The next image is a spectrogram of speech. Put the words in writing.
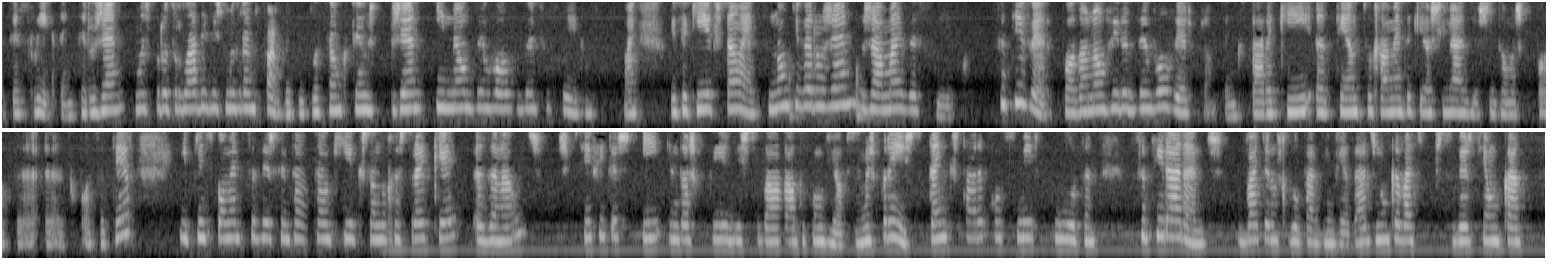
ser celíaco tem que ter o gene, mas por outro lado existe uma grande parte da população que tem o gene e não desenvolve doença celíaca. Bem, isso aqui a questão é, se não tiver o gene, jamais é celíaco. Se tiver, pode ou não vir a desenvolver. Pronto, tem que estar aqui atento realmente aqui aos sinais e aos sintomas que possa, uh, que possa ter e principalmente fazer-se então, aqui a questão do rastreio, que é as análises específicas e endoscopia digestiva alta com biópsia. Mas para isto tem que estar a consumir glúten. Se tirar antes, vai ter uns resultados enviesados, nunca vai se perceber se é um caso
